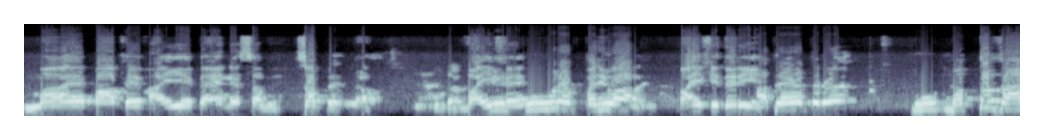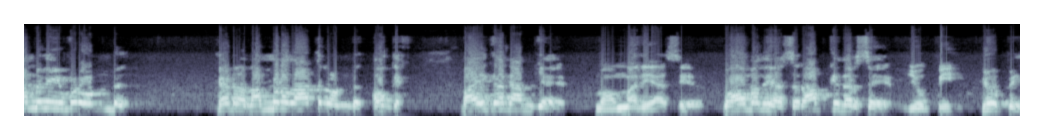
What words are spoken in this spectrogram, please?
माँ है बाप है भाई है बहन है सब है सब है पूरा वाइफ है പൂര പരിവാർ वाइफ इधर ही है അദ്ദേഹത്തിന് മു- മൊത്തം ഫാമിലി ഇവിടെ ഉണ്ട് കേട്ടോ നമ്മുടെ നാട്ടിലുണ്ട് ഓക്കെ भाई का नाम क्या है मोहम्मद यासिर मोहम्मद यासिर आप किधर से यूपी यूपी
